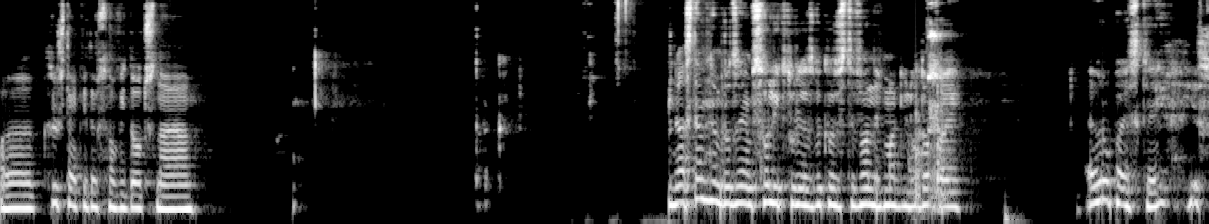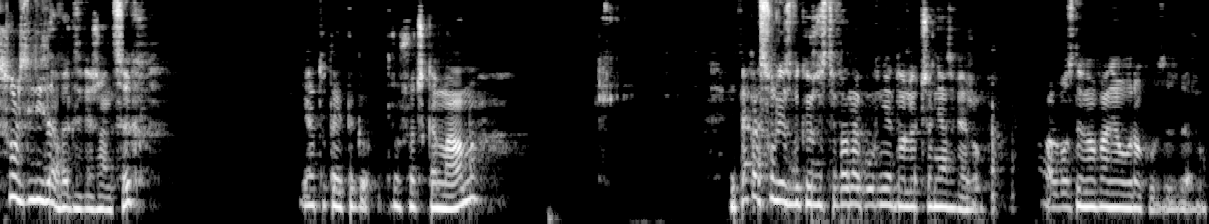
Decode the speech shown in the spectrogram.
E, Kryształki też są widoczne. Tak. Następnym rodzajem soli, który jest wykorzystywany w magii ludowej europejskiej, jest sól z lizawek zwierzęcych. Ja tutaj tego troszeczkę mam. I taka sól jest wykorzystywana głównie do leczenia zwierząt albo zdejmowania uroków ze zwierząt.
